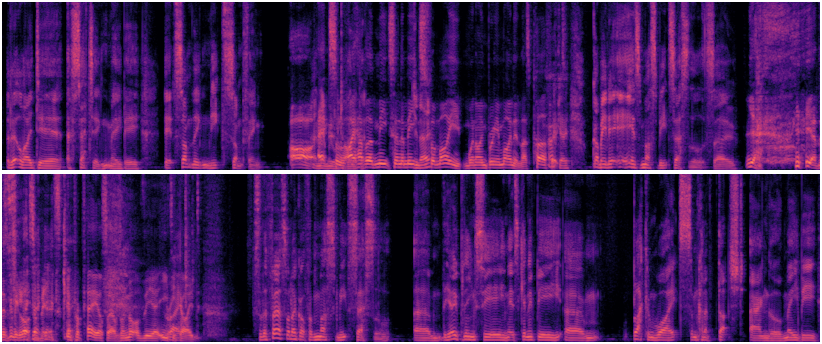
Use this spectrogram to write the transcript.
a little idea, a setting, maybe. It's something meets something. Oh, excellent. I have a meets and a meets know? for my when I'm bringing mine in. That's perfect. Okay. I mean, it is must meet Cecil, so Yeah. yeah, there's going to be lots of meets. Prepare yourselves. I'm not of the uh, eaty Right. kind. So the first one I got for Must Meet Cecil, um, the opening scene is going to be um, black and white, some kind of Dutch angle, maybe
